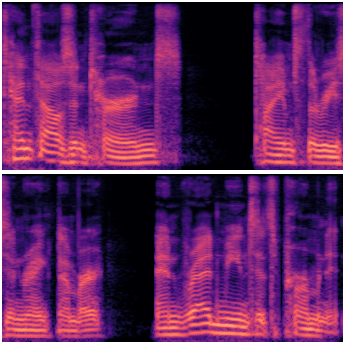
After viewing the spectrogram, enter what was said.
10,000 turns times the reason rank number, and red means it's permanent.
